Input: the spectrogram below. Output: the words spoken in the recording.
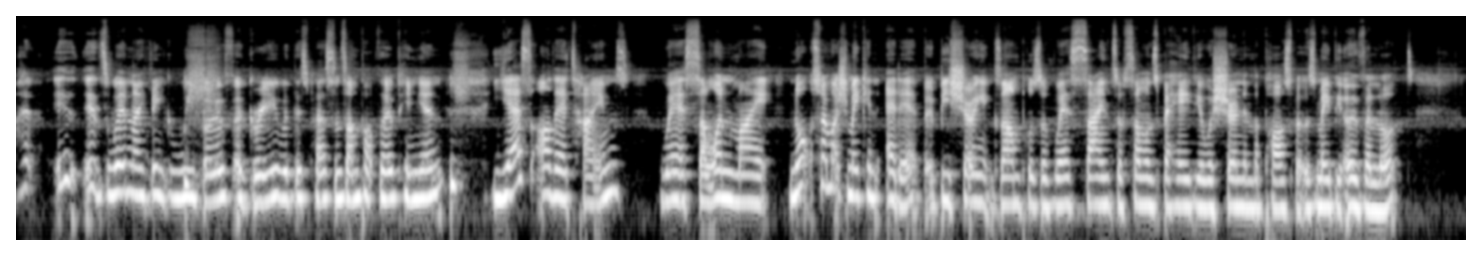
I, it, it's when I think we both agree with this person's unpopular opinion. Yes, are there times where someone might not so much make an edit, but be showing examples of where signs of someone's behavior was shown in the past, but was maybe overlooked.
